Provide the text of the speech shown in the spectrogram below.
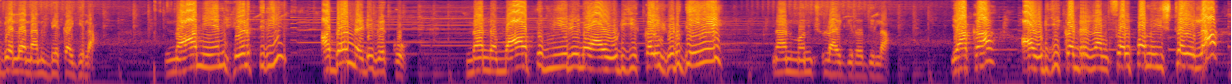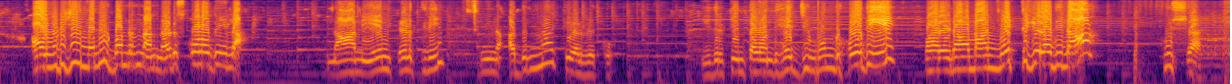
ಇವೆಲ್ಲ ನನಗ್ ಬೇಕಾಗಿಲ್ಲ. ನಾನೇನ್ ಹೇಳ್ತೀನಿ ಅದ ನಡಿಬೇಕು. ನನ್ನ ಮಾತು ಮೀರಿನ ಆ ಹುಡುಗಿ ಕೈ ಹಿಡ್ದಿ ನಾನ್ ಮನುಷ್ಯಳಾಗಿರೋದಿಲ್ಲ. ಯಾಕ? ಆ ಹುಡುಗಿ ಕಂಡ್ರೆ ನನ್ ಸ್ವಲ್ಪನೂ ಇಷ್ಟ ಇಲ್ಲ. ಆ ಹುಡುಗಿ ಮನೆಗ್ ಬಂದ್ರೆ ನಾನ್ ನಡೆಸ್ಕೊಳ್ಳೋದು ಇಲ್ಲ. ನಾನ್ ಏನ್ ಹೇಳ್ತೀನಿ ನೀನ್ ಅದನ್ನ ಕೇಳ್ಬೇಕು. ಇದಕ್ಕಿಂತ ಒಂದ್ ಹೆಜ್ಜೆ ಮುಂದೆ ಹೋದಿ. ಪರಿಣಾಮ ನೆಟ್ಟಿಗಿರೋದಿಲ್ಲ ಹುಷಾರ್.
